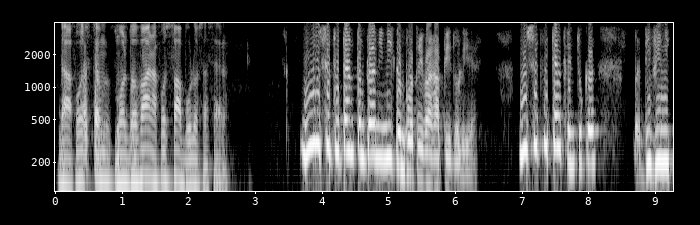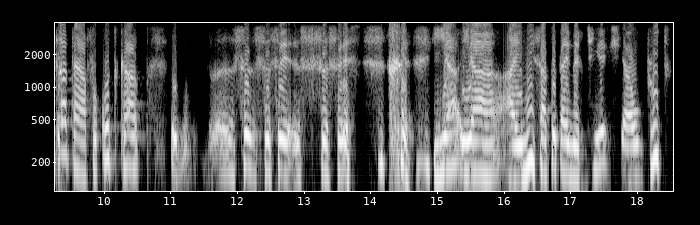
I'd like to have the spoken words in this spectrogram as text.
Da, a fost Asta moldovan, a fost fabulos aseară. Nu se putea întâmpla nimic împotriva rapidului ieri. Nu se putea, pentru că divinitatea a făcut ca uh, să, să se, să se ea, ea a emis atâta energie și a umplut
